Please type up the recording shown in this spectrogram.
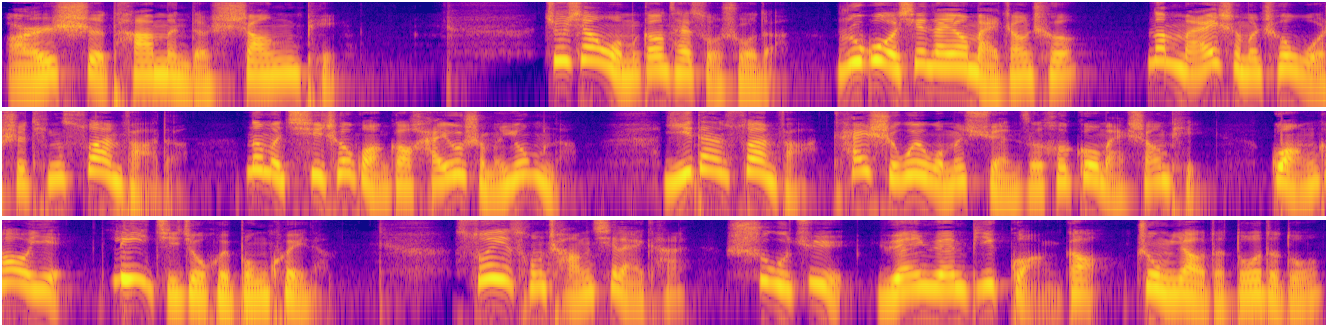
而是他们的商品。就像我们刚才所说的，如果现在要买张车。那买什么车我是听算法的，那么汽车广告还有什么用呢？一旦算法开始为我们选择和购买商品，广告业立即就会崩溃的。所以从长期来看，数据远远比广告重要的多得多。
